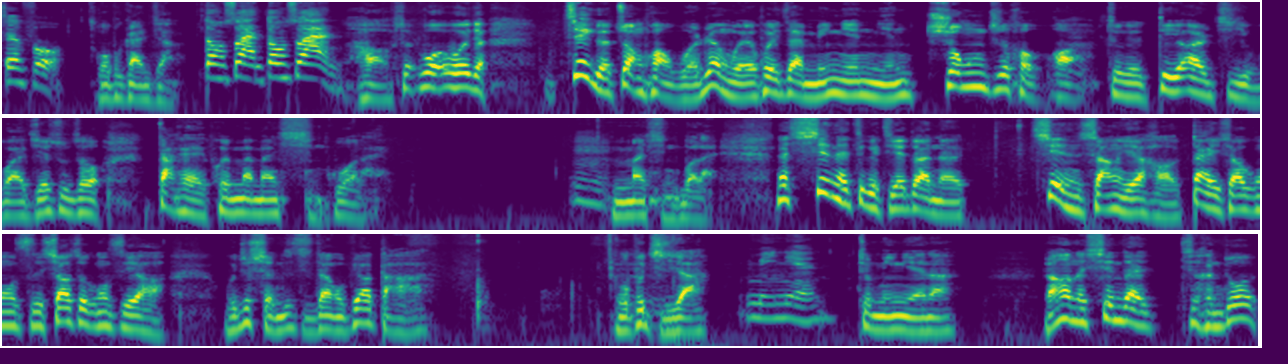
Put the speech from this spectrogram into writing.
政府，我不敢讲，动算动算。好，所以我我讲这个状况，我认为会在明年年中之后啊，这个第二季完结束之后，大概会慢慢醒过来，嗯，慢慢醒过来。那现在这个阶段呢，建商也好，代销公司、销售公司也好，我就省着子弹，我不要打，我不急啊，明年。就明年啊。然后呢，现在很多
